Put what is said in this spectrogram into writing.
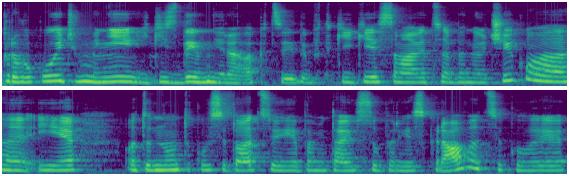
Провокують в мені якісь дивні реакції, типу такі, які я сама від себе не очікувала. І от одну таку ситуацію я пам'ятаю супер яскраво. Це коли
